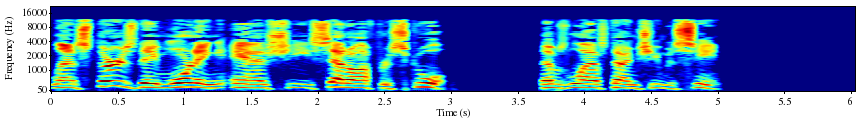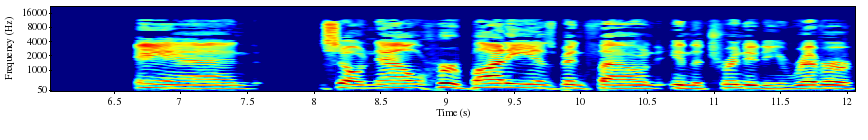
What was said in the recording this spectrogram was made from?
last Thursday morning as she set off for school. That was the last time she was seen. And so now her body has been found in the Trinity River.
